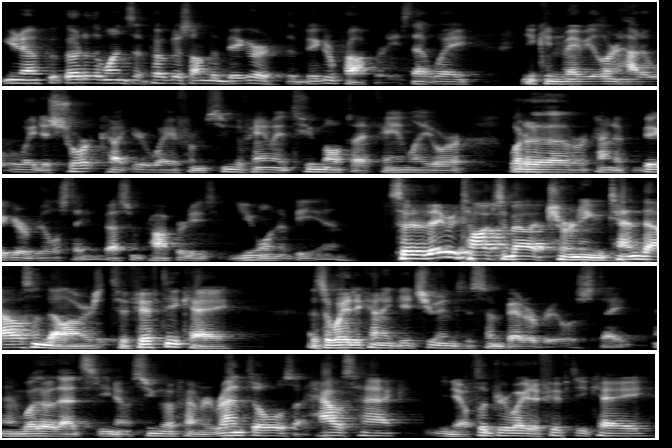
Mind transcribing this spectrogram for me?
you know go to the ones that focus on the bigger the bigger properties. That way you can maybe learn how to way to shortcut your way from single family to multifamily or what are the other kind of bigger real estate investment properties you want to be in. So today we talked about turning $10,000 to 50K as a way to kind of get you into some better real estate. And whether that's, you know, single family rentals, a house hack, you know, flip your way to 50K.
